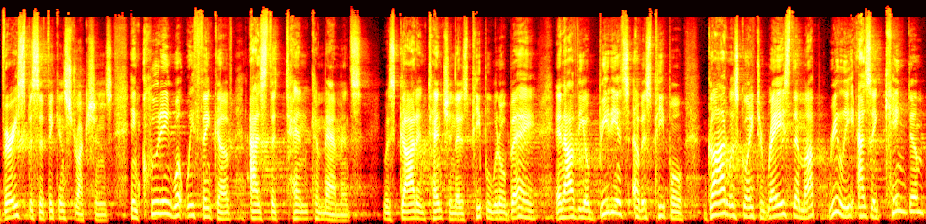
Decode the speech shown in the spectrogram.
very specific instructions, including what we think of as the Ten Commandments. Was God's intention that his people would obey. And out of the obedience of his people, God was going to raise them up really as a kingdom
